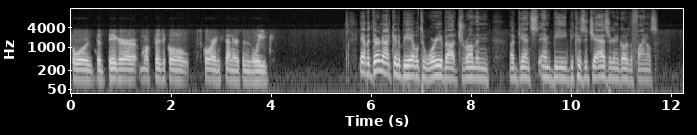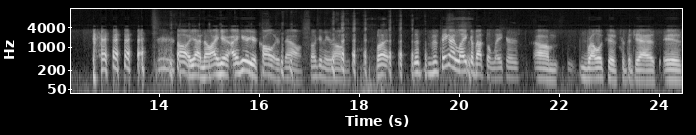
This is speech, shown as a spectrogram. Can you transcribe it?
for the bigger, more physical scoring centers in the league. Yeah, but they're not going to be able to worry about Drummond against Embiid because the Jazz are going to go to the finals. oh yeah, no, I hear I hear your callers now. Don't get me wrong, but the the thing I like about the Lakers um, relative to the Jazz is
